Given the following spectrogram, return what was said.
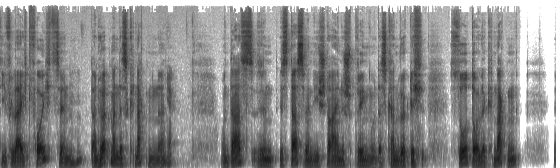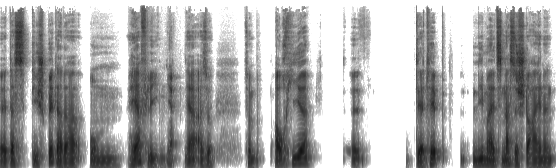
die vielleicht feucht sind, Mhm. dann hört man das Knacken. Ne? Ja. Und das sind, ist das, wenn die Steine springen. Und das kann wirklich so dolle knacken, dass die Splitter da umherfliegen. Ja. ja also zum, auch hier äh, der Tipp, niemals nasse Steine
